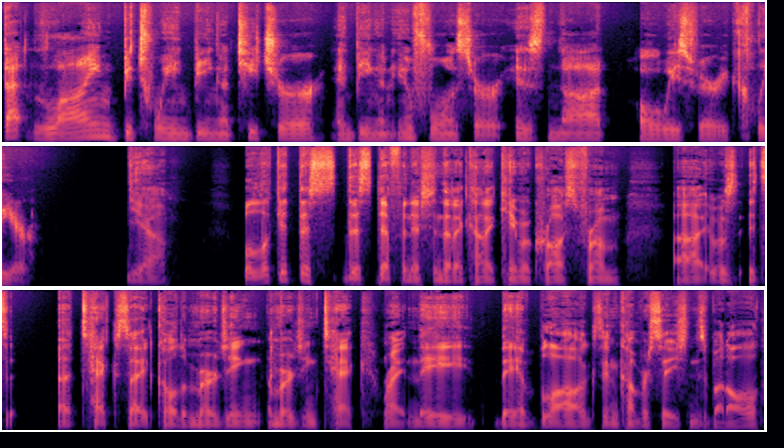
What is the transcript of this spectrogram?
that line between being a teacher and being an influencer is not always very clear. Yeah. Well, look at this this definition that I kind of came across from. Uh, it was it's a tech site called Emerging Emerging Tech, right? And they they have blogs and conversations about all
